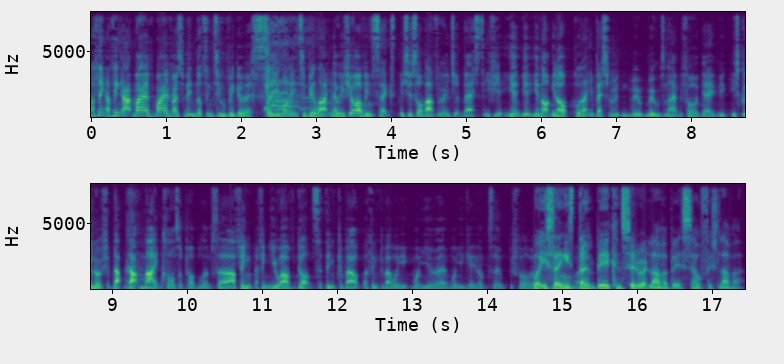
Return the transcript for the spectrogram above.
I think I think uh, my my advice would be nothing too vigorous. So you want it to be like you know if you're having sex, it's just sort of average at best. If you, you you're not you're not pulling out your best moves night before a game, it's going to that that might cause a problem. So I think I think you have got to think about think about what you what you're uh, what you're getting up to before. What you're saying is that. don't be a considerate lover, be a selfish lover.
